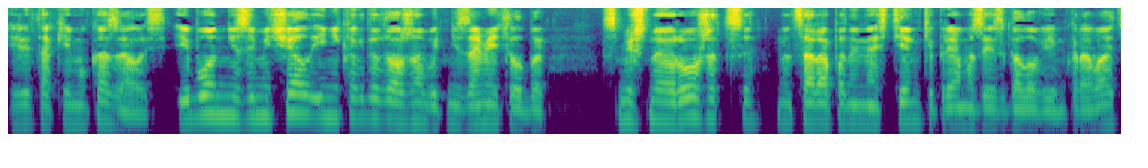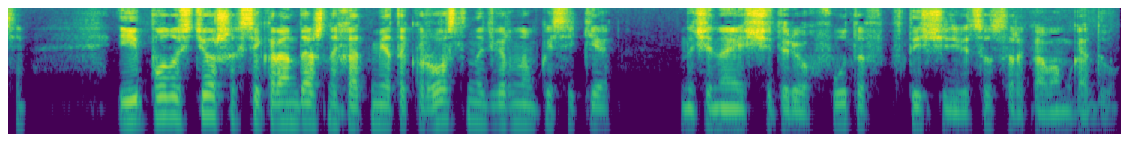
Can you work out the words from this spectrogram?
Или так ему казалось, ибо он не замечал и никогда, должно быть, не заметил бы смешной рожицы, нацарапанной на стенке прямо за изголовьем кровати, и полустершихся карандашных отметок роста на дверном косяке, начиная с четырех футов в 1940 году.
